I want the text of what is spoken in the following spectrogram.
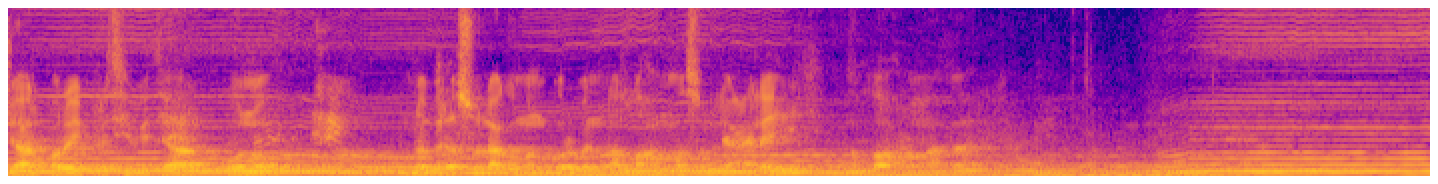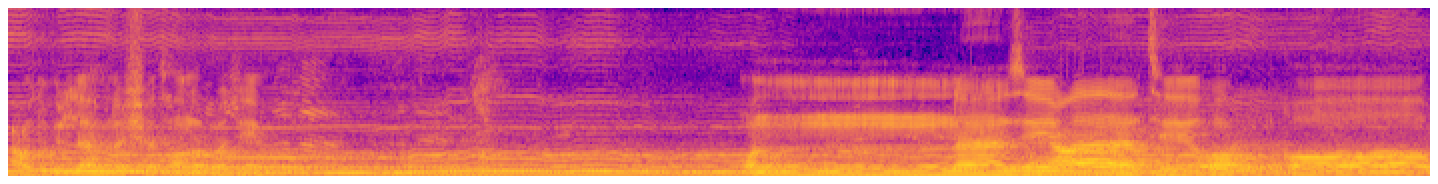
যার পরে এই পৃথিবীতে আর কোনো নবী রাসূল আগমন করবেন না। আল্লাহ মাসুল আলাই আল্লাহ আলাই আহমদুলিল্লাহ বিল্লাহি রাজিম। والنازعات غرقا.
